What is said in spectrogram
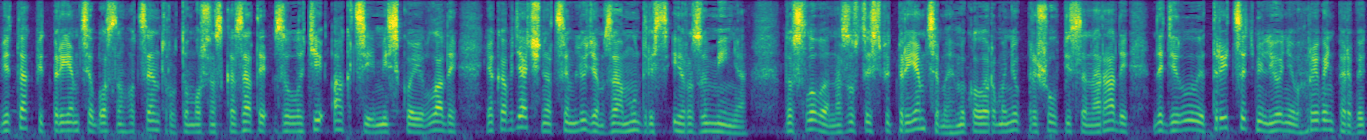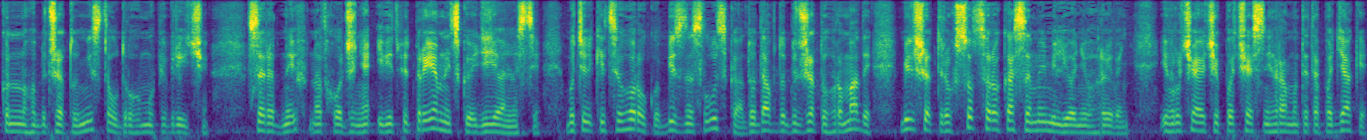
Відтак підприємці обласного центру, то можна сказати, золоті акції міської влади, яка вдячна цим людям за мудрість і розуміння. До слова, на зустріч з підприємцями Микола Романюк прийшов після наради, де ділили 30 мільйонів гривень перевиконаного бюджету міста у другому півріччі. Серед них надходження і від підприємницької діяльності, бо тільки цього року бізнес Луцька додав до бюджету громади більше 347 мільйонів гривень. І вручаючи почесні грамоти та подяки,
